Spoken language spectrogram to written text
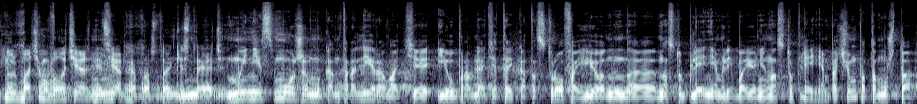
Ну, бачимо величезні черги, просто які стоять. Мы не сможем контролировать и управлять этой катастрофой, ее э, наступлением, либо ее не наступлением. Почему? Потому что,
